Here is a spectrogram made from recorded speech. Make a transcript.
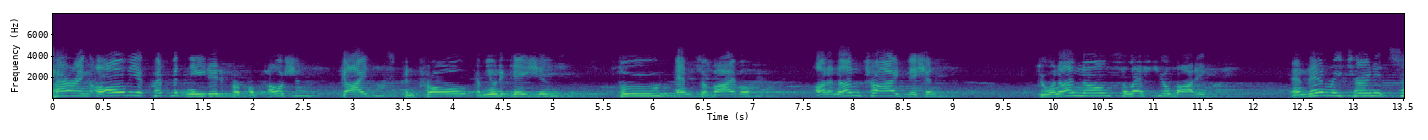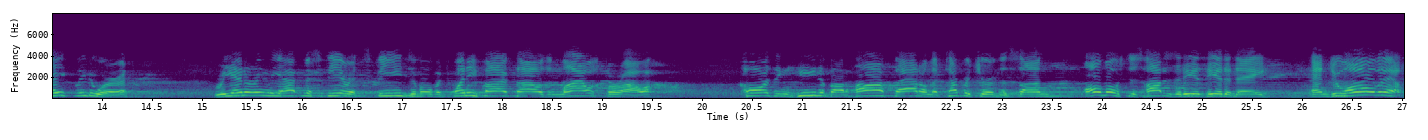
carrying all the equipment needed for propulsion, guidance, control, communications, food, and survival on an untried mission to an unknown celestial body and then return it safely to Earth re-entering the atmosphere at speeds of over 25,000 miles per hour, causing heat about half that on the temperature of the sun, almost as hot as it is here today, and do all this,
